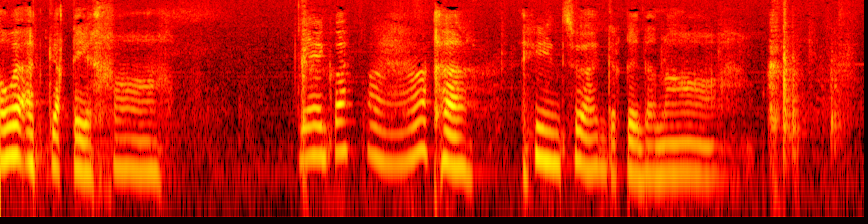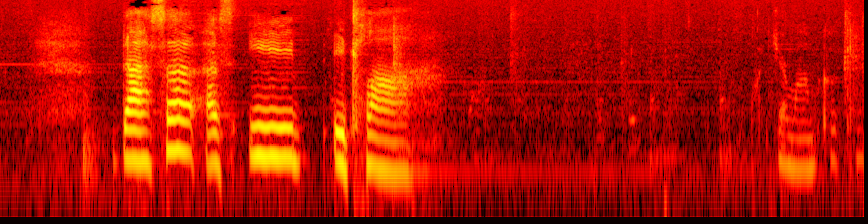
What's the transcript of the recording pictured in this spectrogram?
awe atgaqi khaa. Yegwa. Ka. Hin tuan gridana. Dasa as i itla. What's your mom cooking?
